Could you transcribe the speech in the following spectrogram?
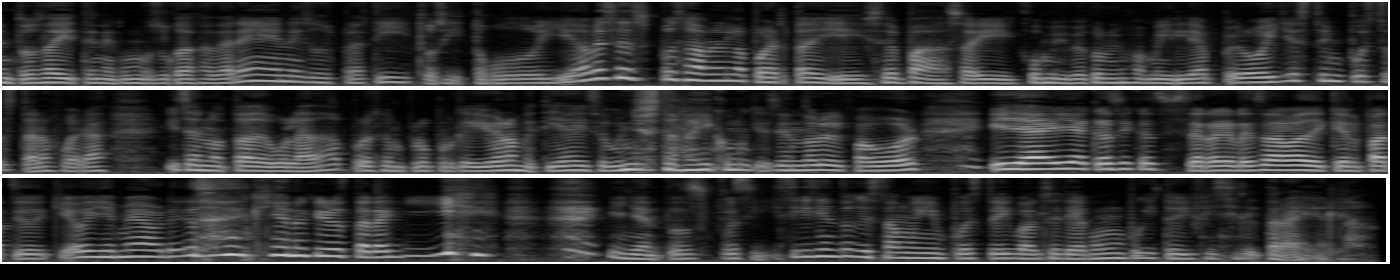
Entonces ahí tiene como su caja de arena y sus platitos y todo. Y a veces pues abren la puerta y se pasa y convive con mi familia. Pero ella está impuesta a estar afuera y se nota de volada, por ejemplo, porque yo la metía y según yo estaba ahí como que haciéndole el favor. Y ya ella casi casi se regresaba de que el patio de que, oye, me abres, que ya no quiero estar aquí. y ya entonces pues sí, sí siento que está muy impuesta. Igual sería como un poquito difícil traerla.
